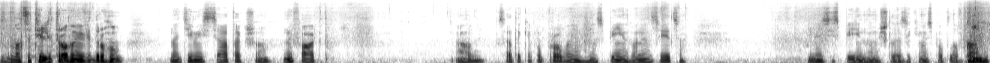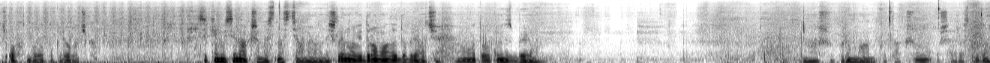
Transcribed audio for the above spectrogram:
з 20-літровим відром на ті місця, так що не факт. Але все-таки попробуємо на спінінг. Вони, здається, не зі спінінгом йшли, з якимось поплавками. Ох, була покльовочка. З якимись інакшими снастями вони йшли, але відро мали добряче. От окунь збив. Нашу приманку. Так що ну, ще раз туди.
